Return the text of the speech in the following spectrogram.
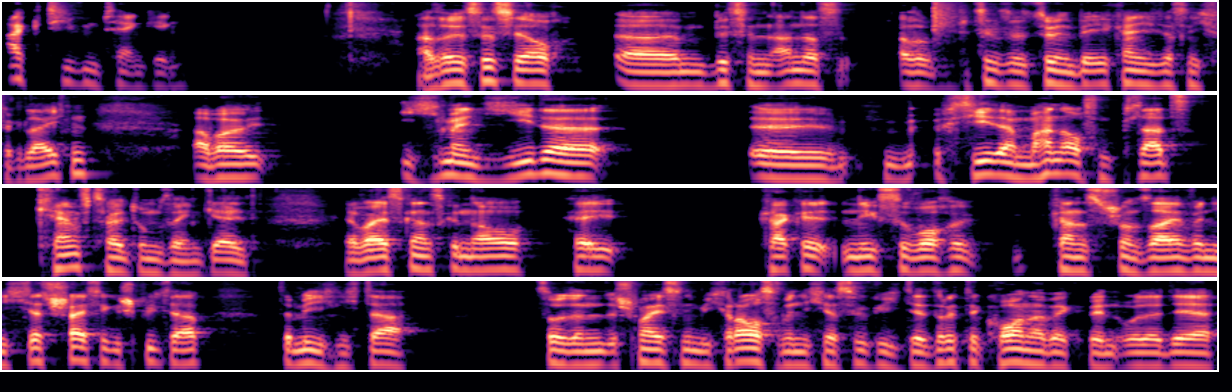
aktiven Tanking. Also es ist ja auch äh, ein bisschen anders, also beziehungsweise zu den NBA kann ich das nicht vergleichen, aber ich meine, jeder, äh, jeder Mann auf dem Platz kämpft halt um sein Geld. Er weiß ganz genau, hey, Kacke, nächste Woche kann es schon sein, wenn ich jetzt scheiße gespielt habe, dann bin ich nicht da. So, dann schmeißen die mich raus, wenn ich jetzt wirklich der dritte Cornerback bin oder der,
